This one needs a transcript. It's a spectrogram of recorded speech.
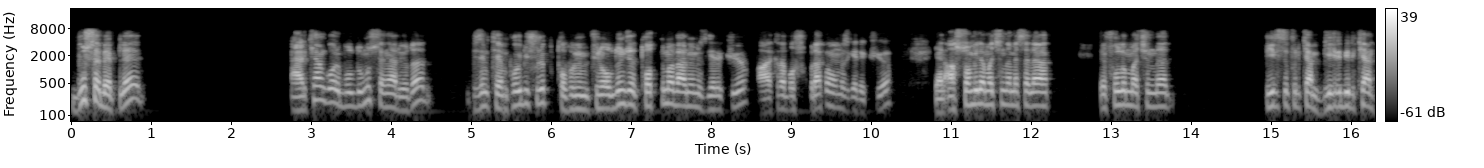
bu sebeple erken gol bulduğumuz senaryoda bizim tempoyu düşürüp topu mümkün olduğunca Tottenham'a vermemiz gerekiyor. Arkada boşluk bırakmamamız gerekiyor. Yani Aston Villa maçında mesela ve Fulham maçında 1-0 iken 1-1 iken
